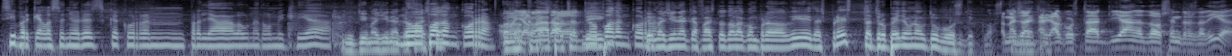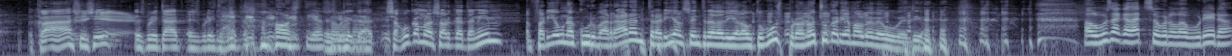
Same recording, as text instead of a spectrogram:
Sí, perquè les senyores que corren per allà a la una del migdia imagina que no fas poden tot... córrer. Home, el clar, casal- per això et No dic, poden córrer. Tu imagina que fas tota la compra del dia i després t'atropella un autobús. Dic, A més, allà al costat hi ha dos centres de dia. Clar, sí, sí, que- és veritat, és veritat. Hòstia, és veritat. Segur que amb la sort que tenim faria una curva rara, entraria al centre de dia a l'autobús, però no xocaria amb el BBV, tio. El bus ha quedat sobre la vorera,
